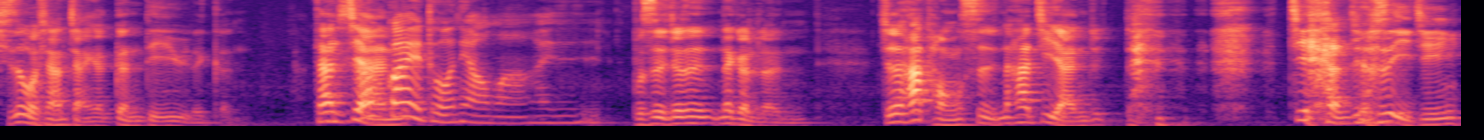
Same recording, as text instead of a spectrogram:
对，其实我想讲一个更地狱的梗，他既然关于鸵鸟吗？还是不是？就是那个人，就是他同事，那他既然就。既然就是已经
